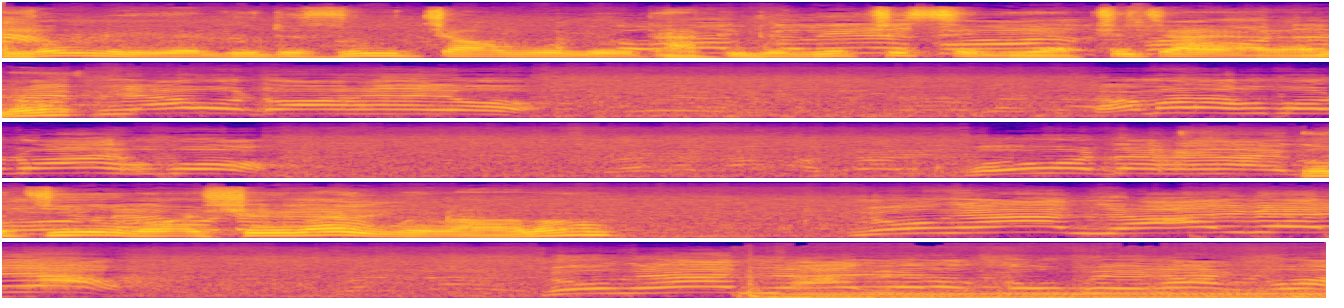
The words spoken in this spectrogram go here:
အလုံးတွေရဲ့လူတစုကြောင့်မို့လို့ဒါဒီလိုမျိုးဖြစ်စင်တွေကဖြစ်ကြရတာနော်ဖျားဖို့တော့ဟဲ့ရောဒါမှလည်းဟိုဘောတော့ဟိုဘောဘိုးဘတက်ခိုင်းလိုက်။တော့ကြည့်ဦးတော့အချိန်လိုက်ဝင်လာနော်ငုံငါအများကြီးပဲရောက်ငုံငါအများကြီးပဲတော့ကုန်ဖေခိုင်းကွာ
